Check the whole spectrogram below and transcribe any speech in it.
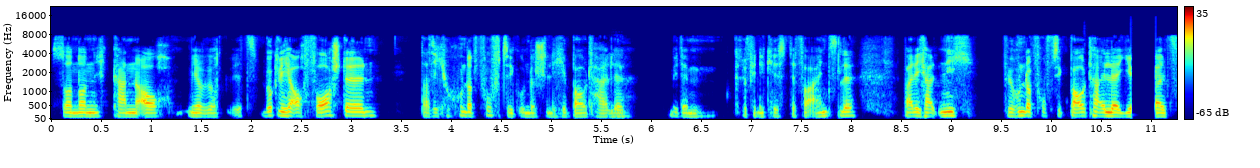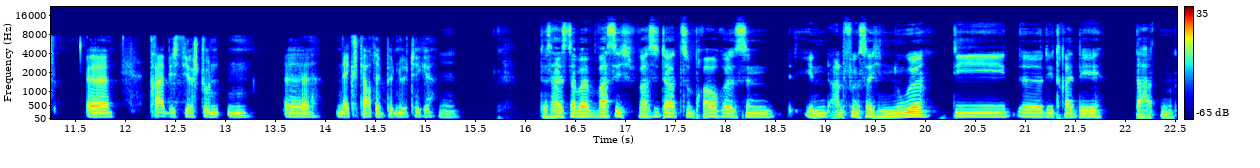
sondern ich kann auch mir jetzt wirklich auch vorstellen, dass ich 150 unterschiedliche Bauteile mit dem Griff in die Kiste vereinzle, weil ich halt nicht für 150 Bauteile jeweils äh, drei bis vier Stunden äh, einen Experte benötige. Hm. Das heißt aber, was ich, was ich dazu brauche, sind in Anführungszeichen nur die, äh, die 3D-Daten.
